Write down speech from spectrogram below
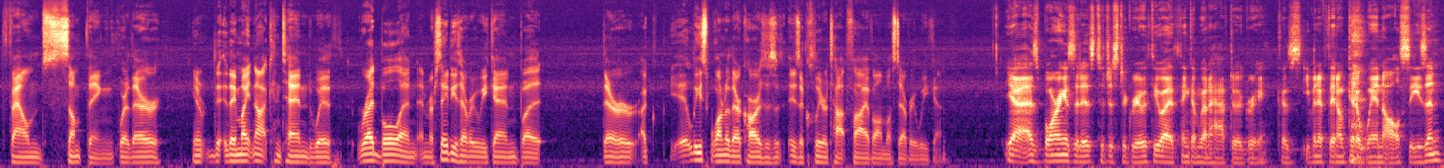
found something where they're you know th- they might not contend with Red Bull and, and Mercedes every weekend, but they're a, at least one of their cars is is a clear top five almost every weekend. Yeah, as boring as it is to just agree with you, I think I'm going to have to agree because even if they don't get a win all season,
